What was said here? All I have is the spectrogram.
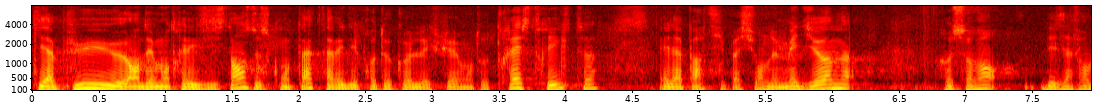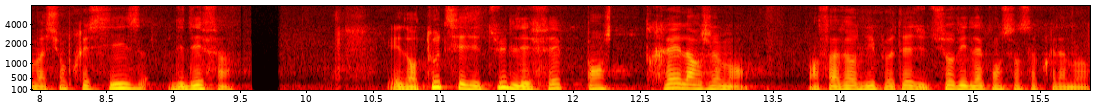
qui a pu en démontrer l'existence de ce contact avec des protocoles expérimentaux très stricts et la participation de médiums recevant des informations précises des défunts. Et dans toutes ces études, les faits penchent très largement en faveur de l'hypothèse d'une survie de la conscience après la mort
